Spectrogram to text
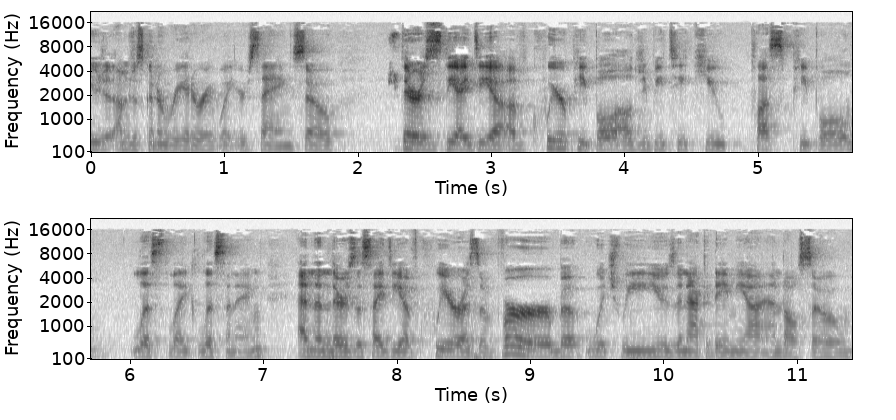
you, I'm just going to reiterate what you're saying. So there's the idea of queer people, LGBTQ plus people, list, like listening, and then there's this idea of queer as a verb, which we use in academia and also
